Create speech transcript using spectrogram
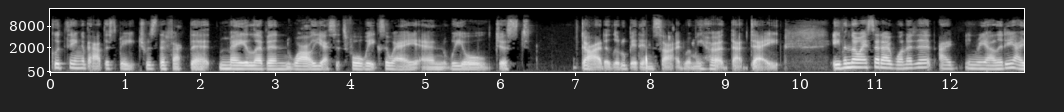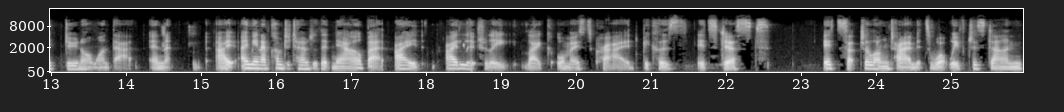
good thing about the speech was the fact that May 11, while yes, it's four weeks away, and we all just died a little bit inside when we heard that date. Even though I said I wanted it, I in reality I do not want that. And I I mean I've come to terms with it now, but I I literally like almost cried because it's just it's such a long time. It's what we've just done.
